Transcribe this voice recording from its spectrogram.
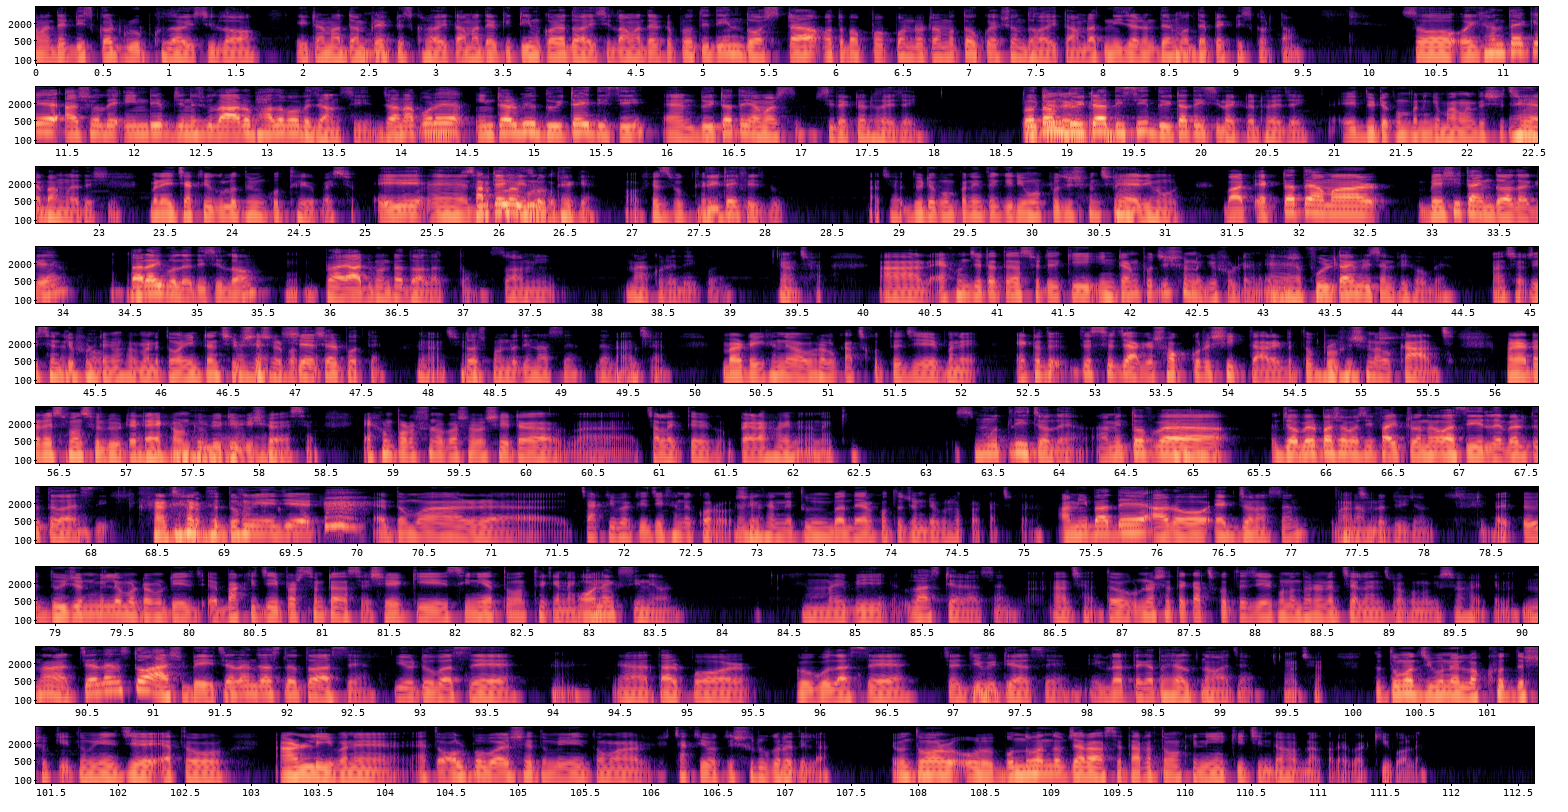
আমাদের ডিসকর্ড গ্রুপ খোলা হয়েছিল এইটার মাধ্যমে প্র্যাকটিস করা হইতো আমাদেরকে টিম করে দেওয়া হয়েছিল। আমাদেরকে প্রতিদিন দশটা অথবা পনেরোটার মতো কোয়েকশন দেওয়া হইতো। আমরা নিজেদের মধ্যে প্র্যাকটিস করতাম। সো ওইখান থেকে আসলে ইনডিপ জিনিসগুলো আরও ভালোভাবে জানছি। জানা পরে ইন্টারভিউ দুইটাই দিছি এন্ড দুইটাতেই আমার সিলেক্টেড হয়ে যায়। প্রথম দুইটা দিছি দুইটাতেই সিলেক্টেড হয়ে যায়। এই দুইটা কোম্পানি কি বাংলাদেশে হ্যাঁ বাংলাদেশি। মানে এই চাকরিগুলো তুমি কোত্থেকে পাইছো? এই দুইটাই ফেসবুক থেকে। ও ফেসবুক থেকে? দুইটাই ফেসবুক আচ্ছা দুইটা কোম্পানিতে কি রিমোট পজিশন ছিল? হ্যাঁ রিমোট বাট একটাতে আমার বেশি টাইম দেওয়া লাগে তারাই বলে দিছিল প্রায় আট ঘণ্টা দেওয়া লাগতো সো আমি না করে দিই পরে। আচ্ছা আর এখন যেটাতে আছে এটা কি ইন্টার্ন পজিশন নাকি full time full time recently হবে। আচ্ছা রিসেন্টলি ফুল টাইম হবে। মানে তোমার ইন্টার্নশিপ হ্যাঁ, শেষের পথে? শেষের পথে। আচ্ছা। দশ পনেরো দিন আছে দেন আচ্ছা বাট এখানে ওভারঅল কাজ করতে যে মানে একটা তো হচ্ছে যে আগে শখ করে শিখতে আর এটা তো প্রফেশনাল কাজ। মানে একটা রেসপন্সিবিলিটি একটা হ্যাঁ, হ্যাঁ, অ্যাকাউন্টেবিলিটি হ্যাঁ, বিষয় আছে। এখন পড়াশোনার পাশাপাশি এটা চালাইতে প্যারা হয় না নাকি? স্মুথলি চলে। আমি তো জবের পাশাপাশি ফাইট্রনেও আছি লেভেল টুতেও আছি। আচ্ছা তো তুমি এই যে তোমার চাকরি বাকরি যেখানে করো হ্যাঁ। সেখানে তুমি বাদে আর কতজন ডেভেলপার কাজ করে? আমি বাদে আরও একজন আছেন মানে আচ্ছা। আমরা দুইজন। দুইজন মিলে মোটামুটি বাকি যে পার্সনটা আছে সে কি সিনিয়র তোমার থেকে নাকি? অনেক সিনিয়র মেবি লাস্ট ইয়ার আছেন। আচ্ছা তো ওনার সাথে কাজ করতে যে কোনো ধরনের চ্যালেঞ্জ বা কোনো কিছু হয় কিনা? না চ্যালেঞ্জ তো আসবেই চ্যালেঞ্জ আসলে তো আছে। ইউটিউব আছে তারপর গুগল আছে চ্যাট আছে এগুলার থেকে তো হেল্প নেওয়া যায়। আচ্ছা তো তোমার জীবনের লক্ষ্য উদ্দেশ্য কি? তুমি যে এত আর্লি মানে এত অল্প বয়সে তুমি তোমার চাকরি বাকরি শুরু করে দিলা এবং তোমার বন্ধু বান্ধব যারা আছে তারা তোমাকে নিয়ে কি চিন্তা ভাবনা করে বা কি বলে?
